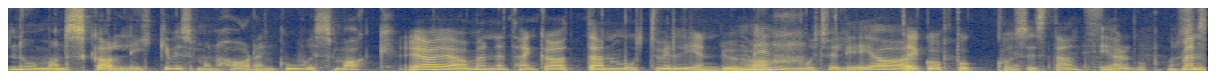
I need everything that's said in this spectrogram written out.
noe man skal like hvis man har den gode smak. Ja ja, men jeg tenker at den motviljen du har, motvilje, ja. det går på konsistens. ja, det går på Men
